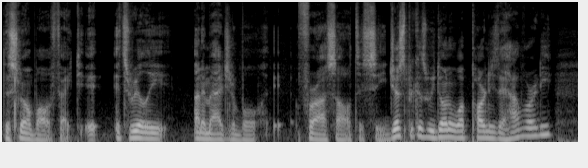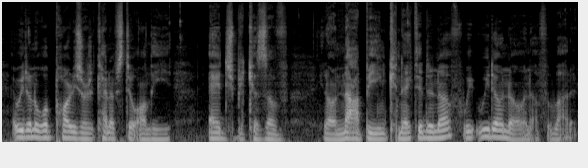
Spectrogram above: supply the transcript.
the snowball effect. It, it's really unimaginable for us all to see. Just because we don't know what parties they have already, and we don't know what parties are kind of still on the edge because of you know not being connected enough. We we don't know enough about it.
